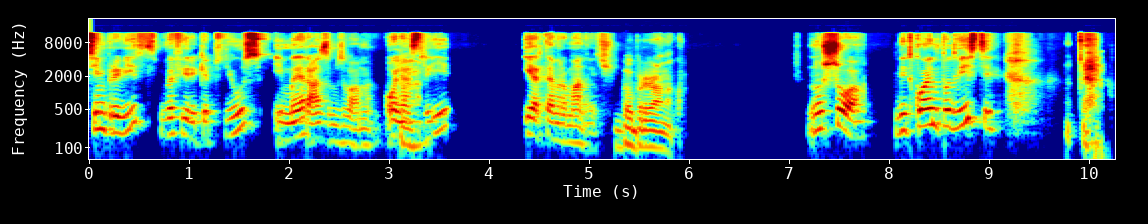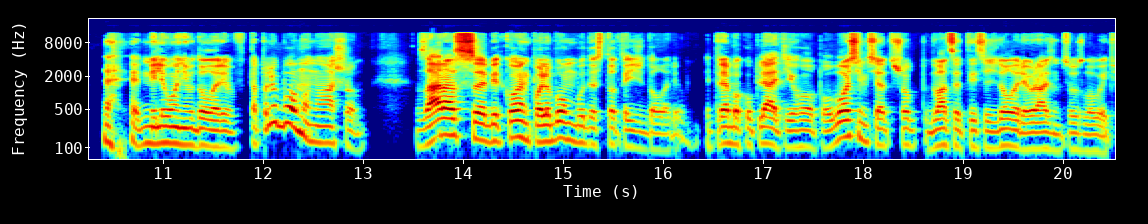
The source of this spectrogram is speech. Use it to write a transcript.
Всім привіт! В ефірі Кепс Ньюс, і ми разом з вами. Ольга Так. Сергій і Артем Романович. Добрий ранок. Ну що, біткоін по 200? Мільйонів доларів. Та по-любому, ну а що? Зараз е, біткоін по-любому буде 100 тисяч доларів. І треба купляти його по 80, щоб 20 тисяч доларів разницю зловити.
